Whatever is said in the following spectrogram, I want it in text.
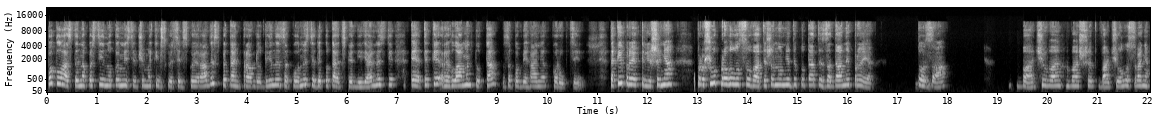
покласти на постійну комісію Чумаківської сільської ради з питань прав людини, законності, депутатської діяльності, етики, регламенту та запобігання корупції. Такий проєкт рішення прошу проголосувати, шановні депутати, за даний проєкт. Хто за? Бачу ваше, бачу голосування.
